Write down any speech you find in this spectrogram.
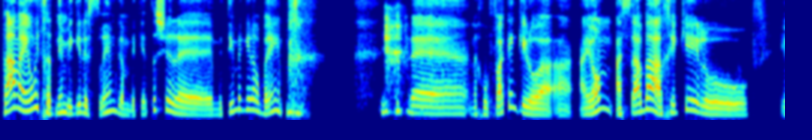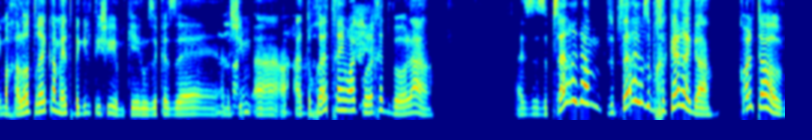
פעם היו מתחתנים בגיל 20 גם בקטע של uh, מתים בגיל 40. ואנחנו פאקינג, כאילו, היום הסבא הכי כאילו עם מחלות רקע מת בגיל 90, כאילו זה כזה, נכון. אנשים, נכון. התוחלת חיים רק הולכת ועולה. אז זה בסדר גם, זה בסדר אם זה מחכה רגע, הכל טוב.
